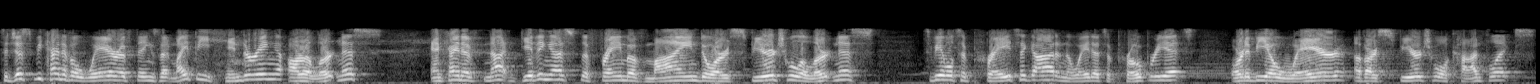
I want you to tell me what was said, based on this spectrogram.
to just be kind of aware of things that might be hindering our alertness and kind of not giving us the frame of mind or spiritual alertness to be able to pray to God in a way that's appropriate or to be aware of our spiritual conflicts.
